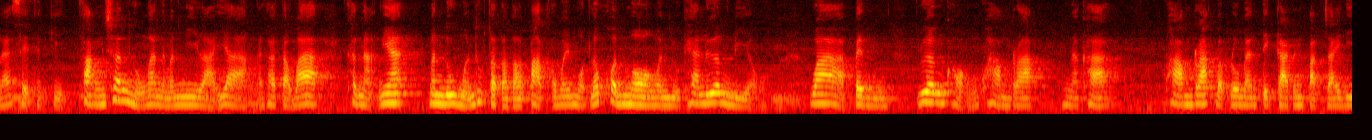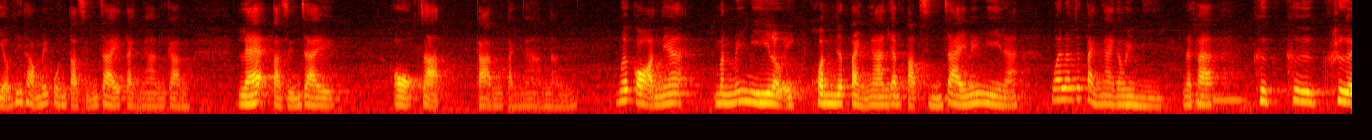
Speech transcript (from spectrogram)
และเศรษฐกิจ ฟังก์ชันของมันเนี่ยมันมีหลายอย่างนะคะ แต่ว่าขณะเนี้ยมันดูเหมือนถูกตัดตัดตัดตัดออกไปหมด แล้วคนมองมันอยู่แค่เรื่องเดียว ว่าเป็นเรื่องของความรักนะคะความรักแบบโรแมนติกกลายเป็นปัจจัยเดียวที่ทำให้คนตัดสินใจแต่งงานกัน และตัดสินใจ ออกจากการแต่งงานนั้น เมื่อก่อนเนี่ยมันไม่มีหรอกไอ้คนจะแต่งงานกันตัดสินใจไม่มีนะ ว่าเราจะแต่งงานกันไม่มีนะคะคือคือเครือ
